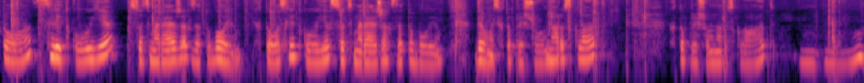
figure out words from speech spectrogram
Хто слідкує в соцмережах за тобою? Хто слідкує в соцмережах за тобою? Дивимось, хто прийшов на розклад. Хто прийшов на розклад? Угу.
